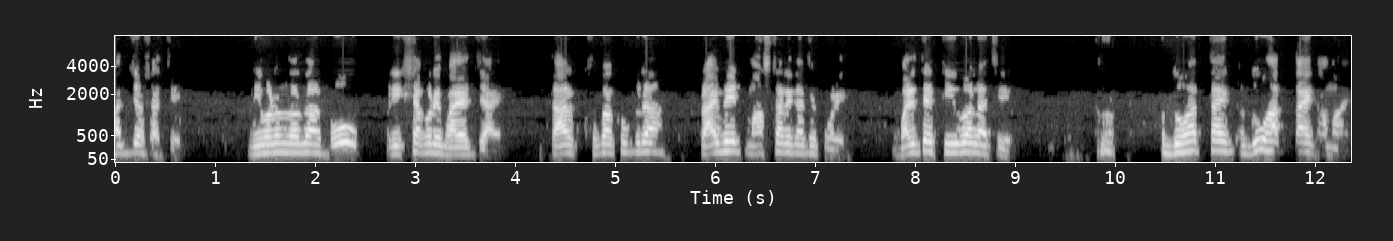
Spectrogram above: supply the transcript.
হাজ্যাস আছে। নিবারণ দাদার বউ রিক্সা করে বাজার যায়। তার খোকা খুকরা প্রাইভেট মাস্টারের কাছে পড়ে। বাড়িতে টিউবওয়েল আছে। দু হাত্তায় দু হাত্তায় কামায়।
